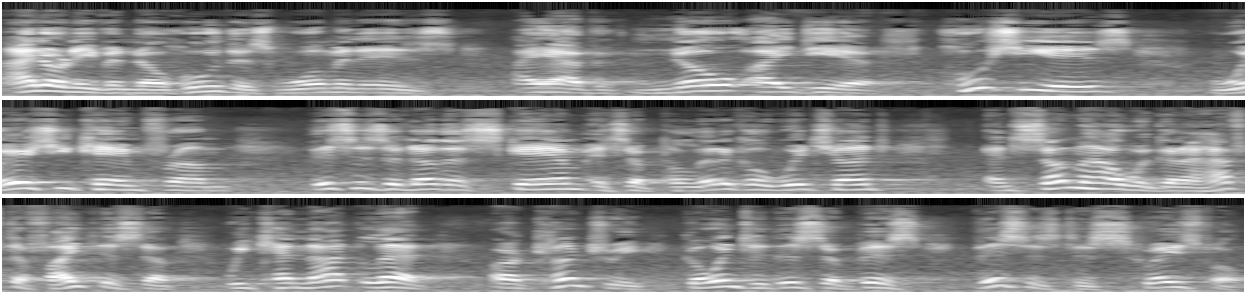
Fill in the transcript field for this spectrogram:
I don't even know who this woman is. I have no idea who she is, where she came from. This is another scam. It's a political witch hunt. And somehow we're going to have to fight this stuff. We cannot let our country go into this abyss. This is disgraceful.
